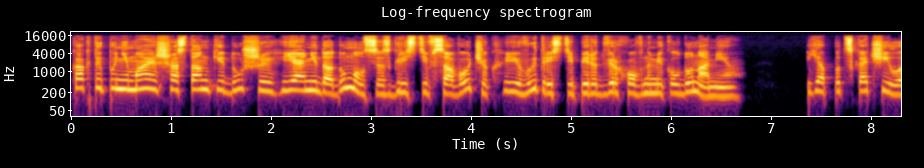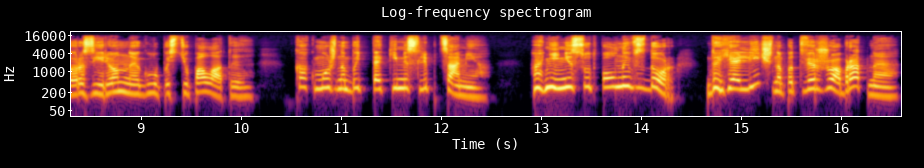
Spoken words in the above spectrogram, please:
Как ты понимаешь, останки души я не додумался сгрести в совочек и вытрясти перед верховными колдунами. Я подскочила, разъяренная глупостью палаты. Как можно быть такими слепцами? Они несут полный вздор. Да я лично подтвержу обратное.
